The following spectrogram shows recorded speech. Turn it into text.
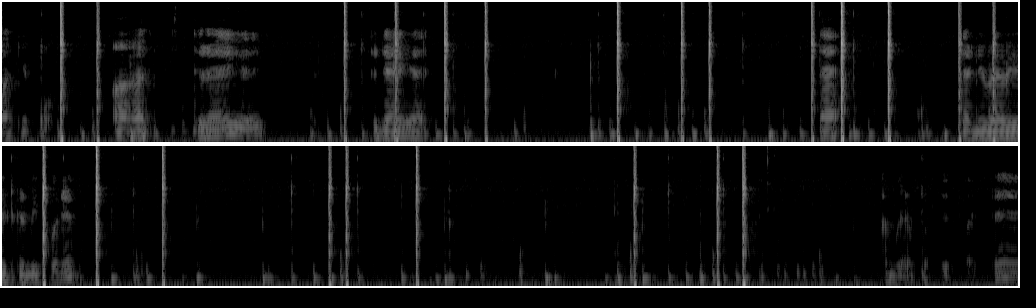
lucky for us, today, today, uh, that the new area is going to be put in. I'm going to put this like this.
